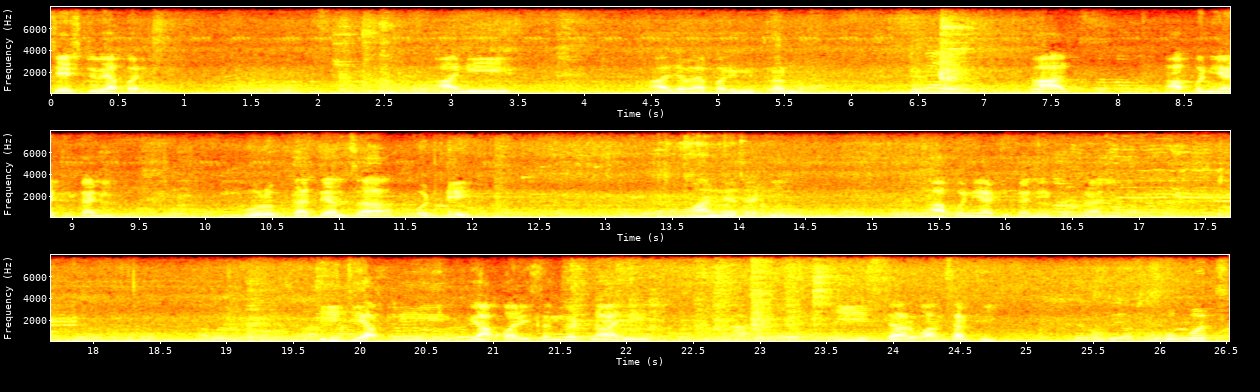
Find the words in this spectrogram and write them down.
ज्येष्ठ व्यापारी आणि माझ्या व्यापारी मित्रांनो आज आपण या ठिकाणी गोरख तात्यांचा बड्डे मानण्यासाठी आपण या ठिकाणी एकत्र आलेलो आहोत. ही जी आपली व्यापारी संघटना आहे ती सर्वांसाठी खूपच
